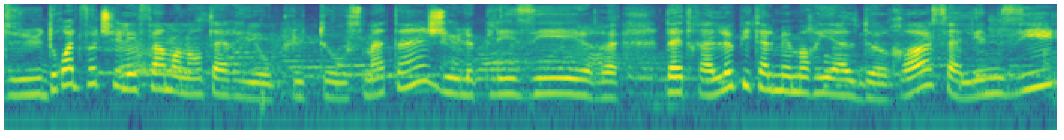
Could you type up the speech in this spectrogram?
du droit de vote chez les femmes en Ontario. Plus tôt ce matin, j'ai eu le plaisir d'être à l'hôpital mémorial de Ross, à Lindsay,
